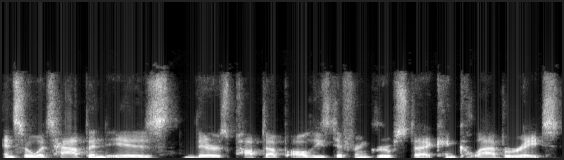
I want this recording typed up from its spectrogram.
And so what's happened is there's popped up all these different groups that can collaborate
